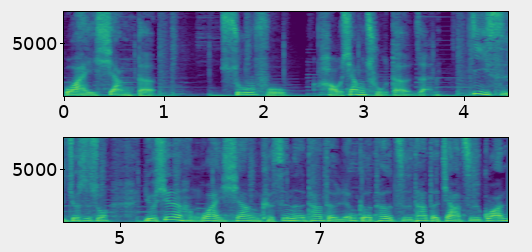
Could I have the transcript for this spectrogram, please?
外向的、舒服、好相处的人。意思就是说，有些人很外向，可是呢，他的人格特质、他的价值观、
